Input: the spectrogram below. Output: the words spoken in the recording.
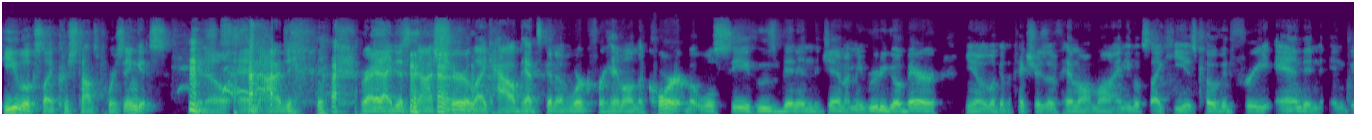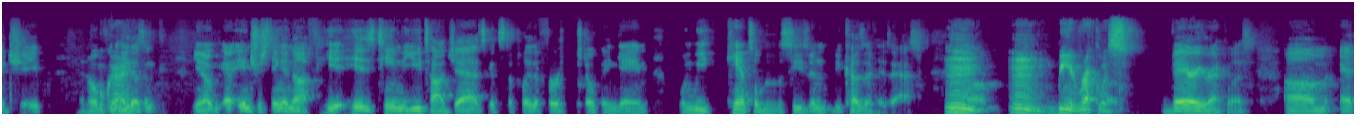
He looks like Kristaps Porzingis, you know, and I just right. I just not sure like how that's going to work for him on the court, but we'll see who's been in the gym. I mean, Rudy Gobert, you know, look at the pictures of him online. He looks like he is COVID free and in in good shape, and hopefully okay. he doesn't. You know, interesting enough, he, his team, the Utah Jazz, gets to play the first opening game when we canceled the season because of his ass. Mm, um, mm, being reckless. Very reckless. Um, and,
